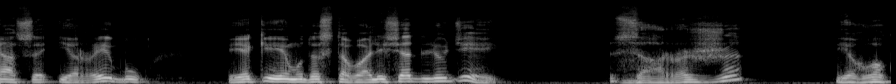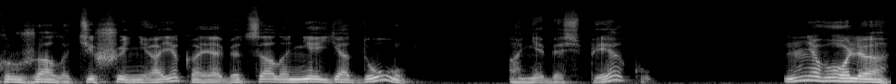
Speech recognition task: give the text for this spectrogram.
мяса і рыбу якія яму даставаліся ад людзей. Зараз жа яго акружала цішыня, якая абяцала не яду, а небяспеку. Няволя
